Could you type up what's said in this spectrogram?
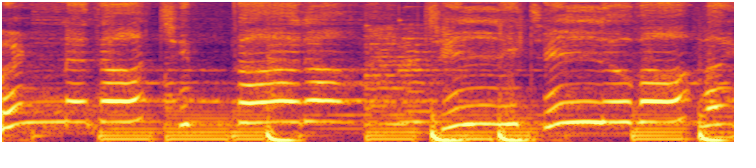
ಬಣ್ಣದ ಚಿತ್ತಾರ ಚೆಲ್ಲಿ ಚೆಲ್ಲುವ ವೈ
